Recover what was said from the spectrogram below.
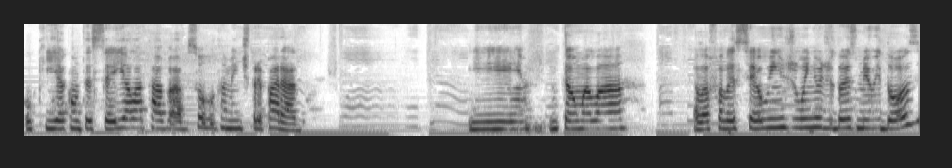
o que ia acontecer e ela estava absolutamente preparada. E então ela ela faleceu em junho de 2012.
